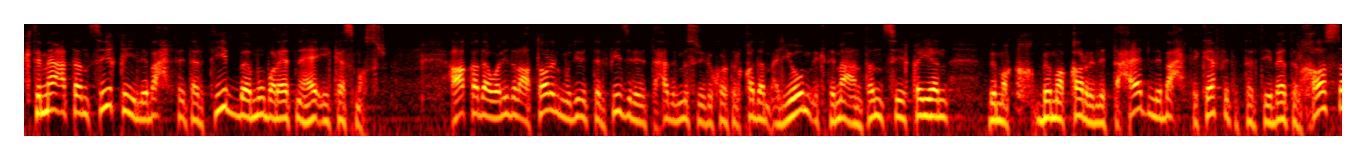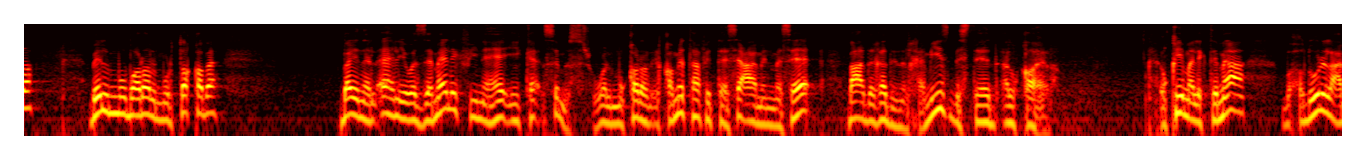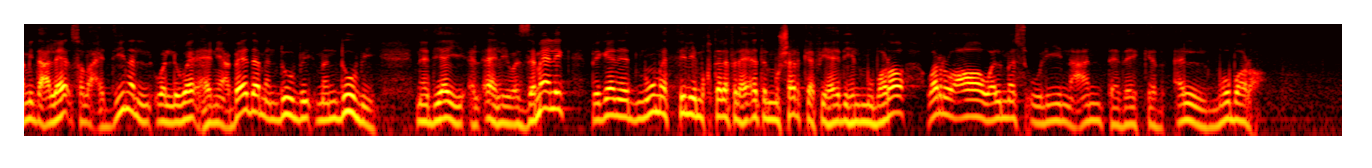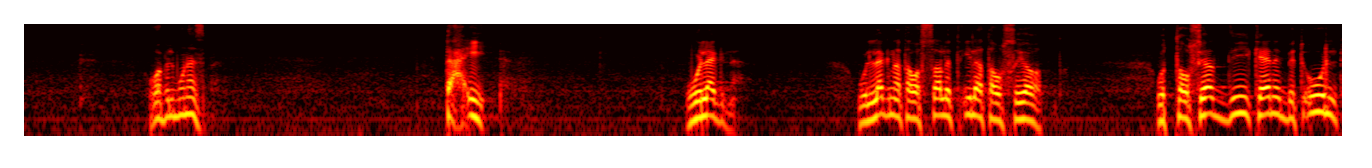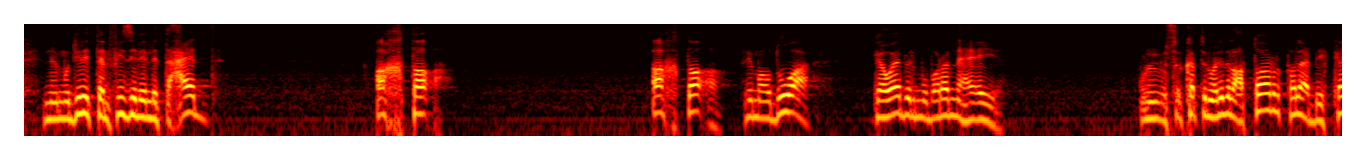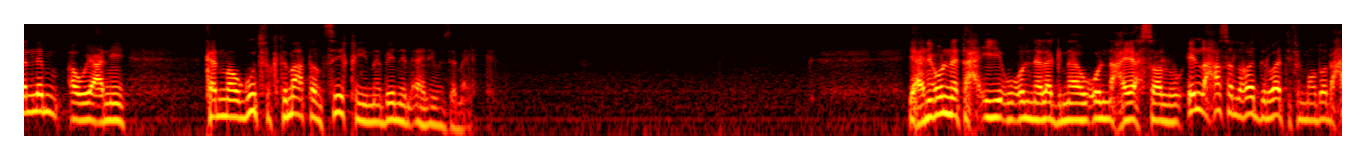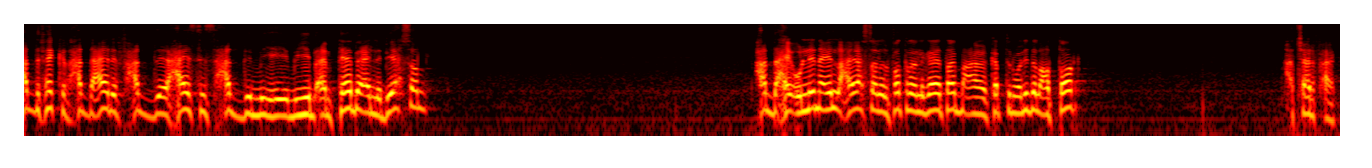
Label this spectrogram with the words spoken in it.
اجتماع تنسيقي لبحث ترتيب مباريات نهائي كاس مصر. عقد وليد العطار المدير التنفيذي للاتحاد المصري لكرة القدم اليوم اجتماعا تنسيقيا بمقر الاتحاد لبحث كافة الترتيبات الخاصة بالمباراة المرتقبة بين الأهلي والزمالك في نهائي كأس مصر والمقرر إقامتها في التاسعة من مساء بعد غد الخميس باستاد القاهرة. أقيم الاجتماع بحضور العميد علاء صلاح الدين واللواء هاني عبادة مندوبي, مندوبي ناديي الأهلي والزمالك بجانب ممثلي مختلف الهيئات المشاركة في هذه المباراة والرعاة والمسؤولين عن تذاكر المباراة. وبالمناسبة تحقيق ولجنة واللجنة توصلت إلى توصيات والتوصيات دي كانت بتقول إن المدير التنفيذي للاتحاد أخطأ. أخطأ في موضوع جواب المباراة النهائية. والكابتن وليد العطار طالع بيتكلم أو يعني كان موجود في اجتماع تنسيقي ما بين الأهلي والزمالك. يعني قلنا تحقيق وقلنا لجنة وقلنا هيحصل إيه اللي حصل لغاية دلوقتي في الموضوع ده؟ حد فاكر؟ حد عارف؟ حد حاسس؟ حد بيبقى متابع اللي بيحصل؟ حد هيقول لنا إيه اللي هيحصل الفترة اللي جاية؟ طيب مع كابتن وليد العطار. محدش عارف حاجة.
